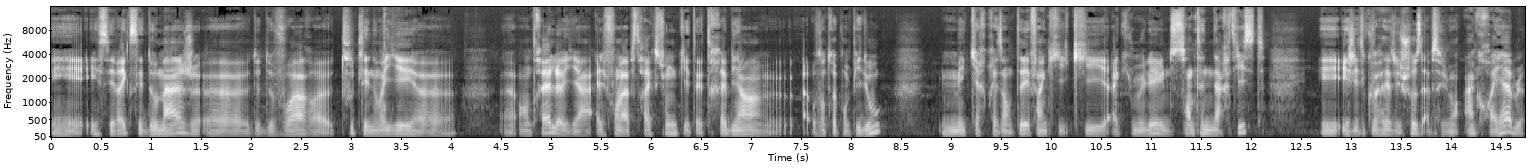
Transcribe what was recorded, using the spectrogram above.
et, et c'est vrai que c'est dommage euh, de devoir euh, toutes les noyer euh, entre elles. Il y a, elles font l'abstraction qui était très bien euh, au Centre Pompidou, mais qui représentait, enfin qui qui accumulait une centaine d'artistes, et, et j'ai découvert des choses absolument incroyables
